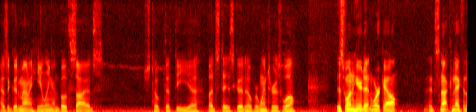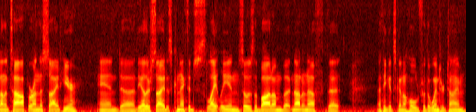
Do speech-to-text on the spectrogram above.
Has a good amount of healing on both sides. Just hope that the uh, bud stays good over winter as well. This one here didn't work out. It's not connected on the top or on this side here and uh, the other side is connected slightly and so is the bottom but not enough that I think it's gonna hold for the winter time.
